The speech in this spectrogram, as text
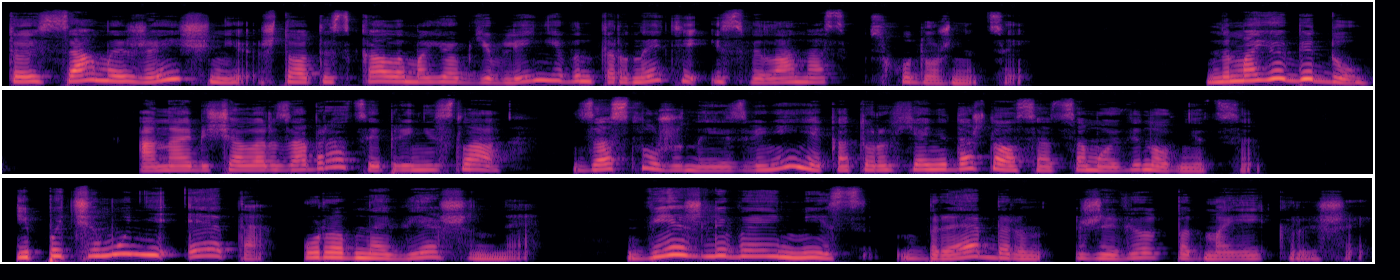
той самой женщине, что отыскала мое объявление в интернете и свела нас с художницей. На мою беду. Она обещала разобраться и принесла заслуженные извинения, которых я не дождался от самой виновницы. И почему не эта уравновешенная, вежливая мисс Бреберн живет под моей крышей?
